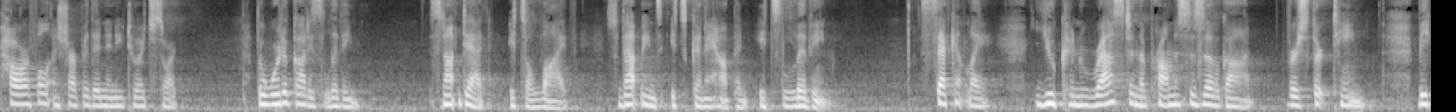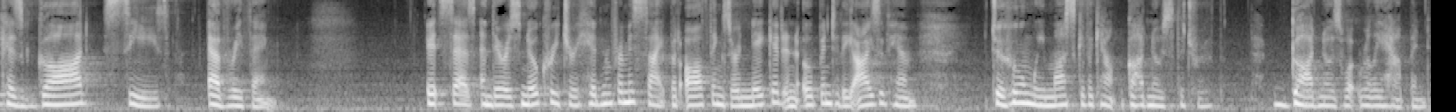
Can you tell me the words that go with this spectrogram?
powerful, and sharper than any two edged sword. The Word of God is living. It's not dead, it's alive. So that means it's going to happen, it's living. Secondly, you can rest in the promises of God. Verse 13, because God sees everything. It says, And there is no creature hidden from his sight, but all things are naked and open to the eyes of him to whom we must give account. God knows the truth. God knows what really happened.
